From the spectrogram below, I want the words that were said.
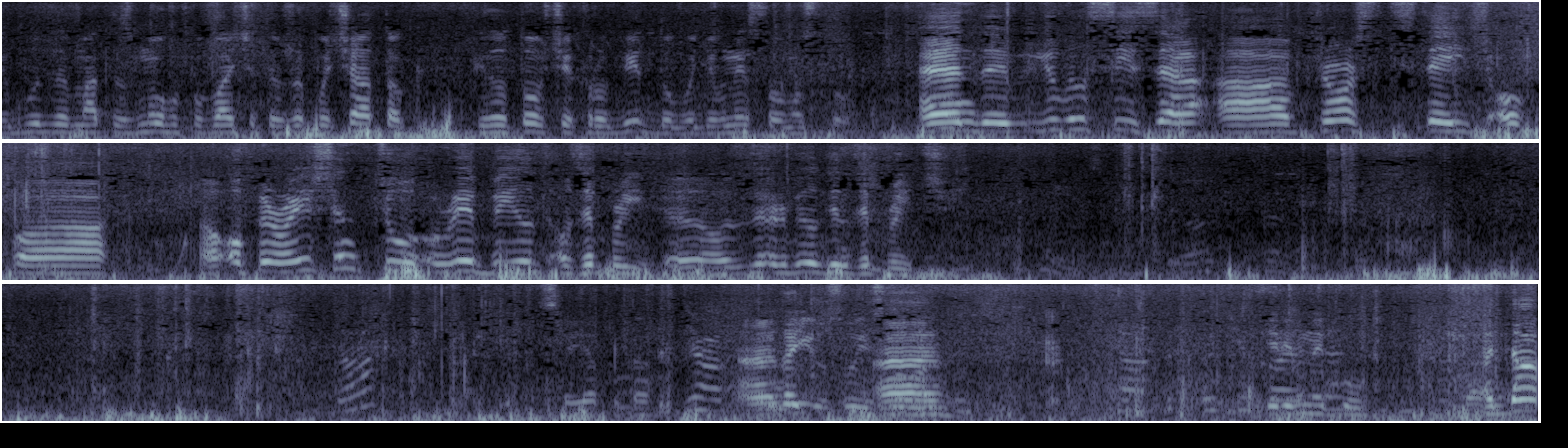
і буде мати змогу побачити вже початок підготовчих робіт до будівництва мосту. and uh, you will see the uh, first stage of uh, uh, operation to rebuild of the bridge, uh, rebuilding the bridge. Це я питав. Дякую. Передаю свої Uh, слова керівнику. and now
